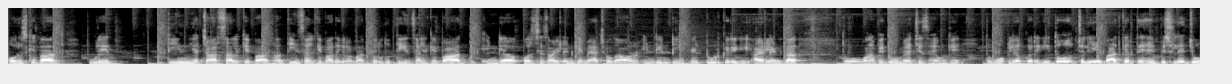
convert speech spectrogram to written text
और उसके बाद पूरे तीन या चार साल के बाद हाँ तीन साल के बाद अगर मैं बात करूँ तो तीन साल के बाद इंडिया वर्सेस आयरलैंड के मैच होगा, और इंडियन टीम फिर टूर करेगी आयरलैंड का। तो वहाँ पे दो मैचेस हैं उनके तो वो प्ले ऑफ़ करेगी। तो चलिए बात करते हैं पिछले जो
